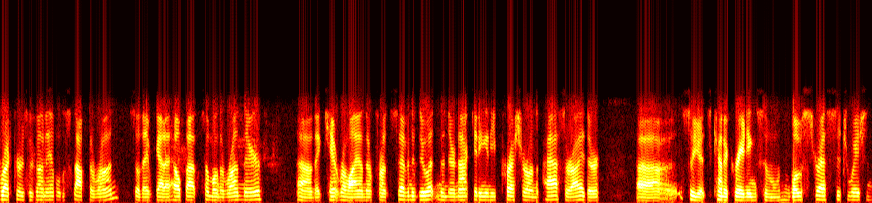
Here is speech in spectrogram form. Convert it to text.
Rutgers is unable to stop the run, so they've got to help out some on the run there. Uh, they can't rely on their front seven to do it, and then they're not getting any pressure on the passer either. Uh, so it's kind of creating some low stress situations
